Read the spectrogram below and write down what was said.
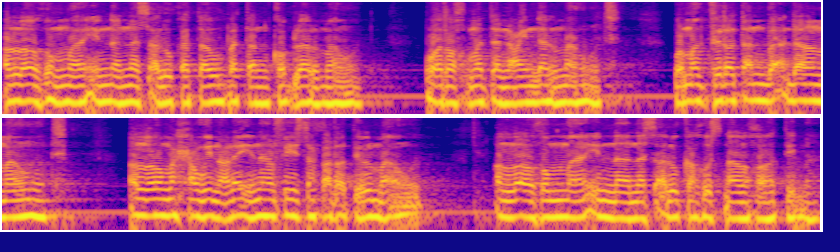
Allahumma inna nas'aluka taubatan qabla al-maut wa rahmatan 'inda al-maut wa maghfiratan ba'da al-maut Allahumma hawwin 'alaina fi sakaratil maut. Allahumma inna nas'aluka husnal khatimah.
